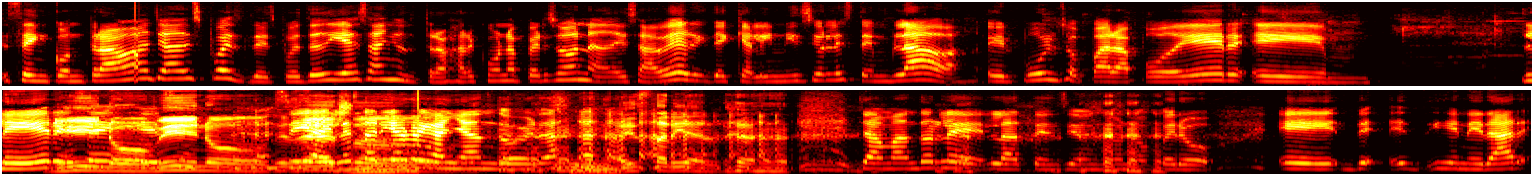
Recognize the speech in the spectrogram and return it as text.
eh, se encontraba ya después, después de 10 años de trabajar con una persona, de saber de que al inicio les temblaba el pulso para poder eh, leer ese- Vino, ese... vino, ¿qué Sí, es ahí le estaría regañando, ¿verdad? Sí. Ahí estaría. él. llamándole la atención, no, no, pero eh, de- eh, generar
